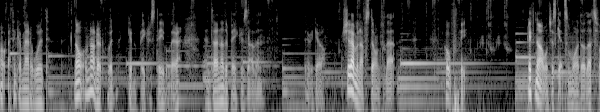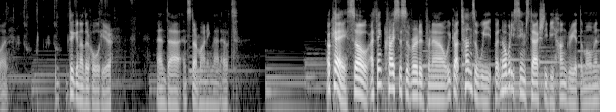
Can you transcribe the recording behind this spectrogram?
oh, I think I'm out of wood. No, I'm not out of wood. Get a baker's table there. And uh, another baker's oven. There we go. Should have enough stone for that. Hopefully. If not, we'll just get some more though, that's fine. Dig another hole here. And, uh, and start mining that out. Okay, so I think crisis averted for now. We've got tons of wheat, but nobody seems to actually be hungry at the moment.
